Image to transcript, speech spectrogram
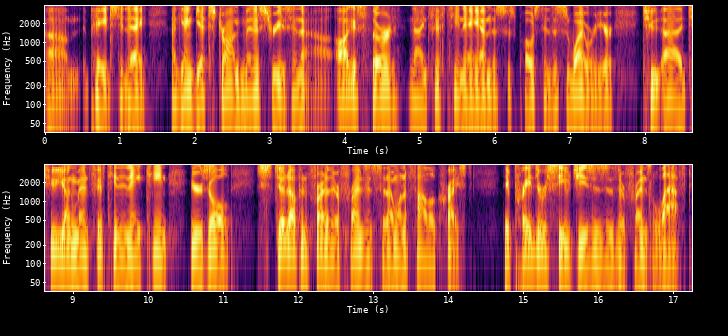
um, page today. Again, Get Strong Ministries, and uh, August third, nine fifteen a.m. This was posted. This is why we're here. Two uh, two young men, fifteen and eighteen years old, stood up in front of their friends and said, "I want to follow Christ." They prayed to receive Jesus as their friends laughed.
